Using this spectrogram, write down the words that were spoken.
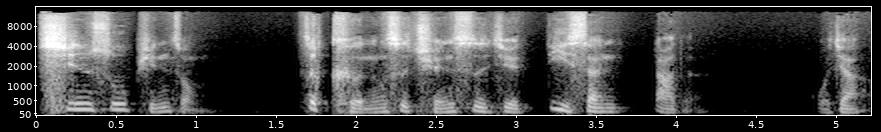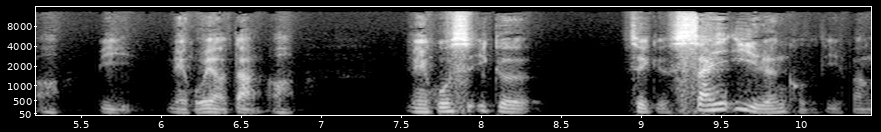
新书品种，这可能是全世界第三大的国家啊，比美国要大啊。美国是一个这个三亿人口的地方，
